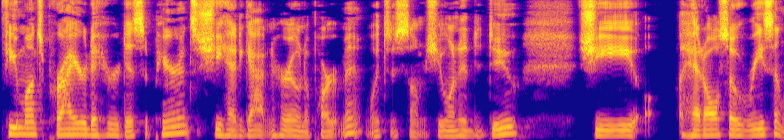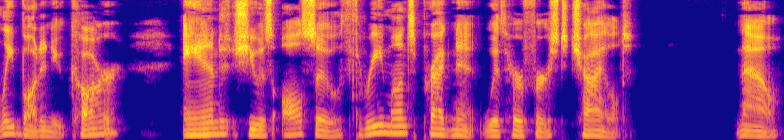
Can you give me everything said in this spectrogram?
A few months prior to her disappearance, she had gotten her own apartment, which is something she wanted to do. She had also recently bought a new car, and she was also three months pregnant with her first child. Now,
